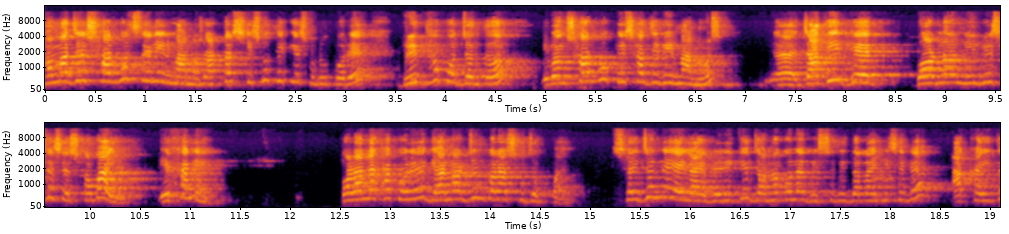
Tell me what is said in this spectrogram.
সমাজের সর্বশ্রেণীর মানুষ অর্থাৎ শিশু থেকে শুরু করে বৃদ্ধ পর্যন্ত এবং সর্ব পেশাজীবী মানুষ আহ, জাতি ভেদ বর্ণ নির্বিশেষে সবাই এখানে পড়ালেখা করে জ্ঞান অর্জন করার সুযোগ পায়। সেই জন্য এই লাইব্রেরিকে জনগণের বিশ্ববিদ্যালয় হিসেবে আখ্যায়িত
